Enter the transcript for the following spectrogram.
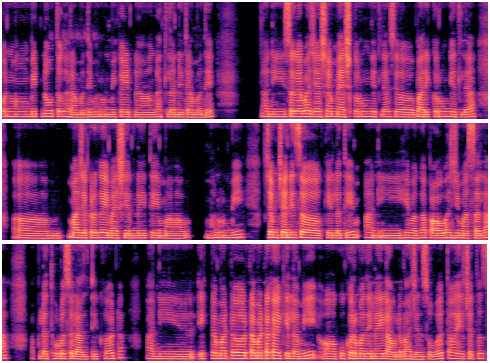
पण मग बीट नव्हतं घरामध्ये म्हणून मी काही घातलं नाही त्यामध्ये. आणि सगळ्या भाज्या अशा मॅश करून घेतल्या स बारीक करून घेतल्या. माझ्याकडं काही मॅशेर नाही ते मग म्हणून मी चमच्यानेच केलं ते. आणि हे बघा पावभाजी मसाला आपला थोडंसं लाल तिखट आणि एक टमाटर टमाटर काय केलं मी कुकरमध्ये नाही लावलं भाज्यांसोबत. याच्यातच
